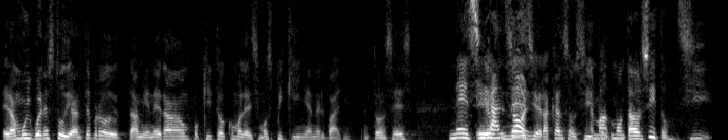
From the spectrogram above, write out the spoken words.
era muy buen estudiante, pero también era un poquito, como le decimos, piquiña en el valle. Entonces, Necio. eh, Cansón. necio, era canzoncito. Montadorcito. Sí,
